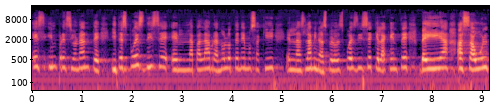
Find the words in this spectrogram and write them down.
es impresionante. Y después dice en la palabra, no lo tenemos aquí en las láminas, pero después dice que la gente veía a Saúl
